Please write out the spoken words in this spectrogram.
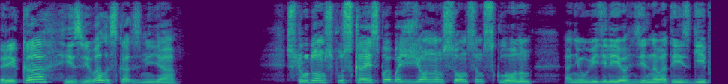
Река извивалась, как змея. С трудом спускаясь по обожженным солнцем склонам, они увидели ее зеленоватый изгиб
